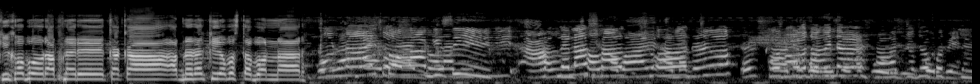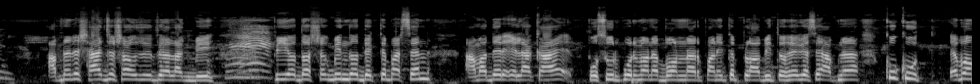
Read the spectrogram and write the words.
কি খবর আপনারে? কাকা আপনারা কি অবস্থা বন্যার? আপনাদের সাহায্য সহযোগিতা লাগবে। হ্যাঁ। প্রিয় দর্শকবৃন্দ দেখতে পাচ্ছেন আমাদের এলাকায় প্রচুর পরিমাণে বন্যার পানিতে প্লাবিত হয়ে গেছে। আপনারা কুকুত এবং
